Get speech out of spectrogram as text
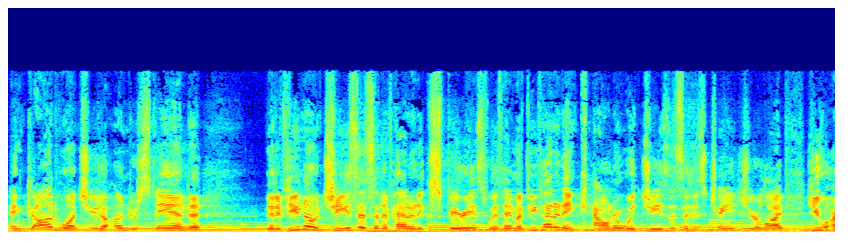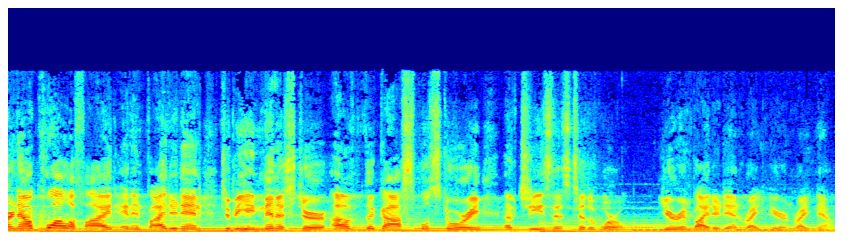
And God wants you to understand that that if you know Jesus and have had an experience with Him, if you've had an encounter with Jesus that has changed your life, you are now qualified and invited in to be a minister of the gospel story of Jesus to the world. You're invited in right here and right now.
